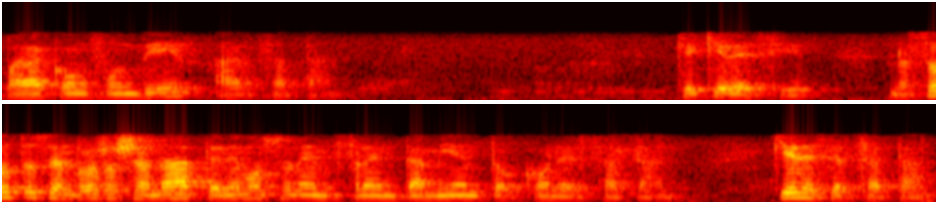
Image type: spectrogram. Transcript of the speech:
Para confundir al Satán. ¿Qué quiere decir? Nosotros en Rosh Hashanah tenemos un enfrentamiento con el Satán. ¿Quién es el Satán?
